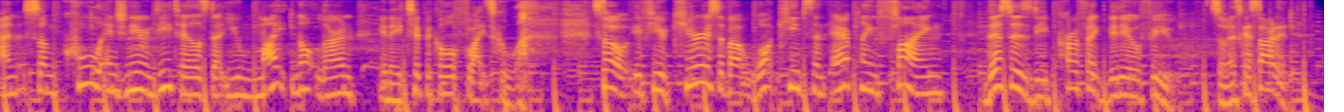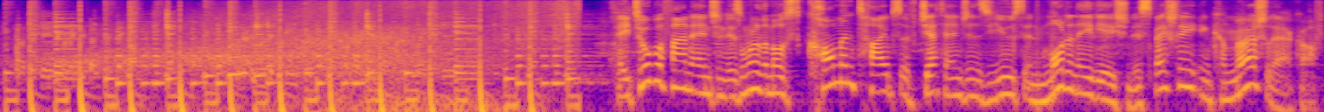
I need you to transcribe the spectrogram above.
and some cool engineering details that you might not learn in a typical flight school. so if you're curious about what keeps an airplane flying, this is the perfect video for you. So let's get started. A turbofan engine is one of the most common types of jet engines used in modern aviation, especially in commercial aircraft.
